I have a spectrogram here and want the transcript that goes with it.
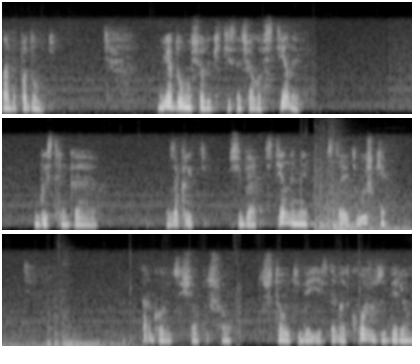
Надо подумать. Но я думаю, все-таки идти сначала в стены, быстренько закрыть себя стенами, ставить вышки. Торговец еще пришел. Что у тебя есть? Давай кожу заберем.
